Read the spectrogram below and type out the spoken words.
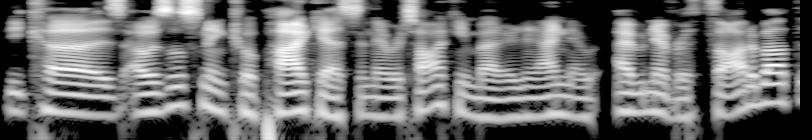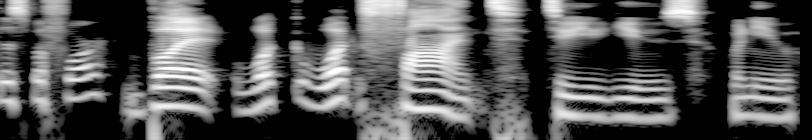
because I was listening to a podcast and they were talking about it, and I never, I've never thought about this before. But what, what font do you use when you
